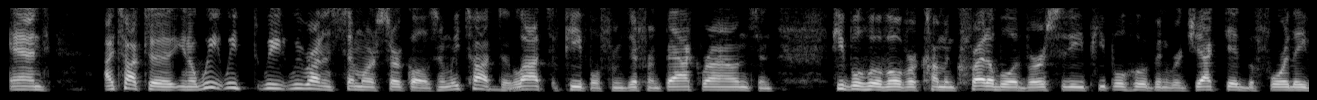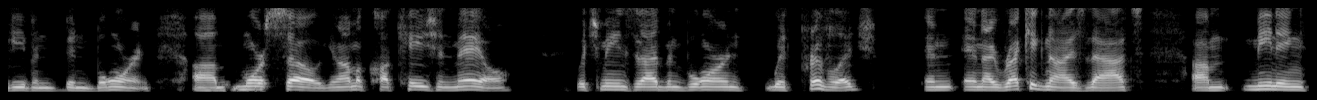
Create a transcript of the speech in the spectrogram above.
and I talked to, you know, we we we we run in similar circles and we talk to mm-hmm. lots of people from different backgrounds and people who have overcome incredible adversity, people who have been rejected before they've even been born. Um, mm-hmm. more so, you know, I'm a Caucasian male, which means that I've been born with privilege, and and I recognize that, um, meaning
